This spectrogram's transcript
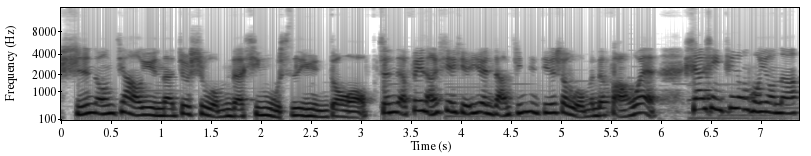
食农教育呢，就是我们的新五四运动哦，真的非常谢谢院长今天接受我们的访问。相信听众朋友呢，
